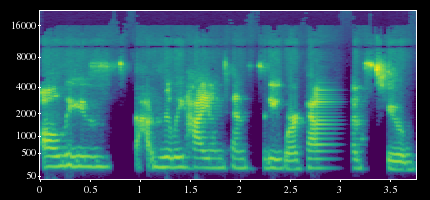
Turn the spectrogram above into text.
all these really high intensity workouts to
